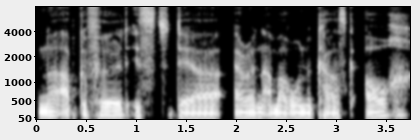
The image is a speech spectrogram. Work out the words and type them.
ne, abgefüllt ist der Aaron Amarone Cask auch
